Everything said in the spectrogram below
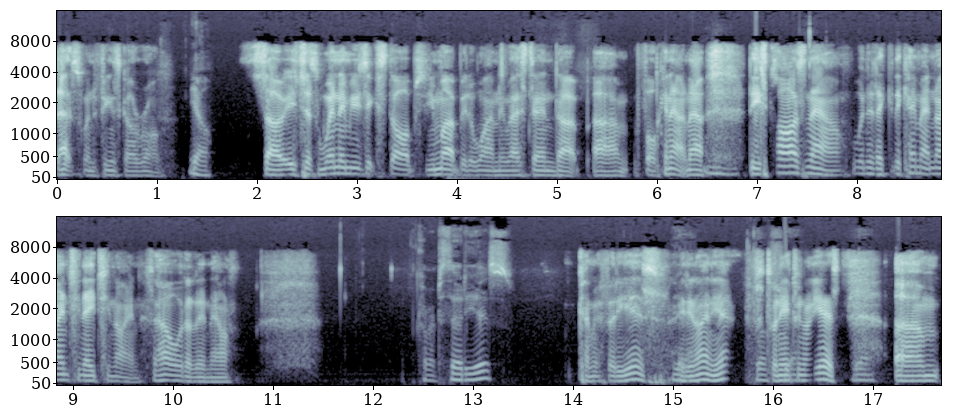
that's when things go wrong. Yeah. So it's just when the music stops, you might be the one who has to end up um, forking out. Now, Mm. these cars now, when did they, they came out in 1989. So how old are they now? Coming up to thirty years. Came out 30 years. Yeah. 89, yeah. Gosh, 28, yeah. 29 years. Yeah. Um,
